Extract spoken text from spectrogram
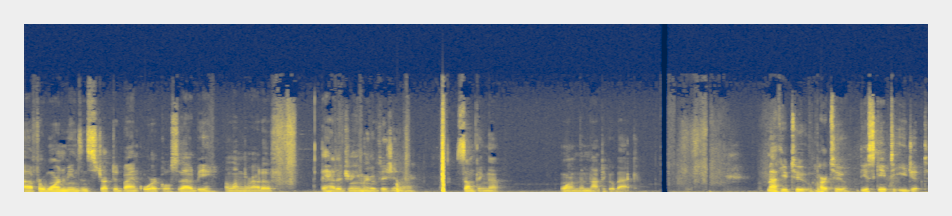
uh, for warned means instructed by an oracle. So, that would be along the route of they had a dream or a vision or something that warned them not to go back. Matthew 2, part 2, the escape to Egypt.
